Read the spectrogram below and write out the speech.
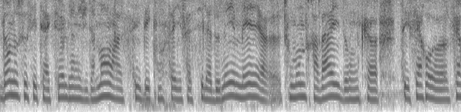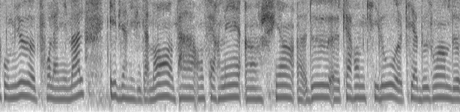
Dans nos sociétés actuelles, bien évidemment, euh, c'est des conseils faciles à donner, mais euh, tout le monde travaille, donc euh, c'est faire euh, faire au mieux pour l'animal et bien évidemment pas enfermer un chien euh, de euh, 40 kilos euh, qui a besoin de,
